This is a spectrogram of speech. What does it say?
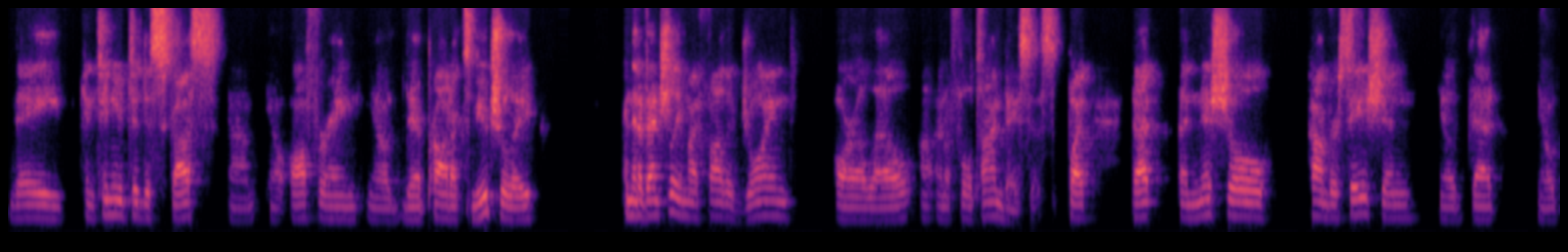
they continued to discuss, um, you know, offering, you know, their products mutually. And then eventually my father joined RLL uh, on a full-time basis. But that initial conversation, you know, that, you know,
